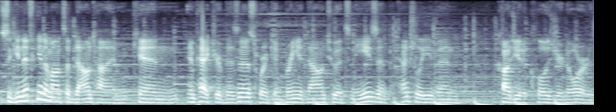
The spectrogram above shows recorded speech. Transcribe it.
Significant amounts of downtime can impact your business where it can bring it down to its knees and potentially even cause you to close your doors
